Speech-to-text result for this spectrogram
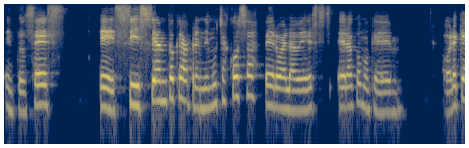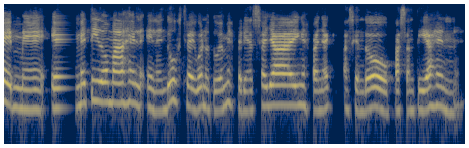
Entonces, eh, sí siento que aprendí muchas cosas, pero a la vez era como que ahora que me he metido más en, la industria y bueno, tuve mi experiencia ya en España haciendo pasantías en,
